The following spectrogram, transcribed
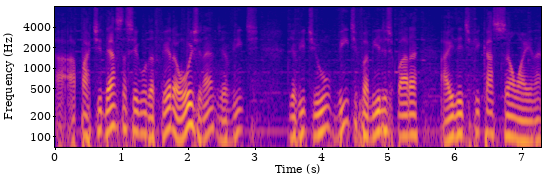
a, a partir desta segunda-feira, hoje, né? dia 20, dia 21, 20 famílias para a identificação aí, né?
